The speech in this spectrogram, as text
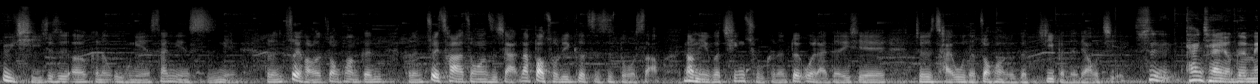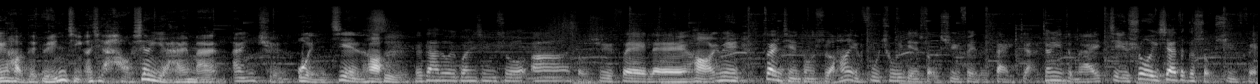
预期就是呃，可能五年、三年、十年，可能最好的状况跟可能最差的状况之下，那报酬率各自是多少？让你有个清楚，可能对未来的一些就是财务的状况有个基本的了解。是看起来有个美好的远景，而且好像也还蛮安全稳健哈。是，可大家都会关心。说啊，手续费嘞，哈，因为赚钱的同时好像也付出一点手续费的代价。将你怎么来解说一下这个手续费？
